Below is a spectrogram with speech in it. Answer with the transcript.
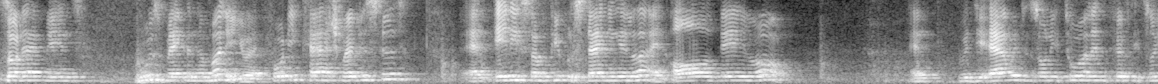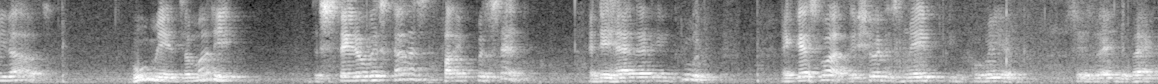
So that means, who's making the money? You had 40 cash registers and 80-some people standing in line all day long. And with the average, it's only $253. Who made the money? The state of Wisconsin, 5%. And they had that included. And guess what? This shirt is made in Korea. It says right in the back.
